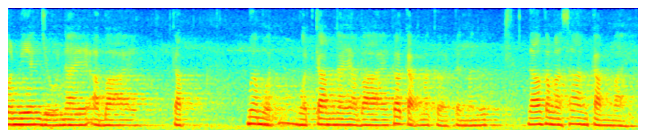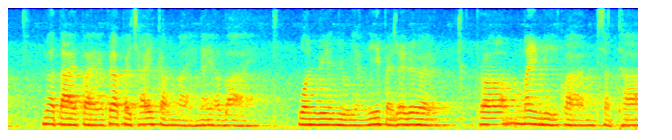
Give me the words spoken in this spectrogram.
วนเวียนอยู่ในอบายกับเมื่อหมดหมดกรรมในอบายก็กลับมาเกิดเป็นมนุษย์ แล้วก็มาสร้างกรรมใหม่ เมื่อตายไปก็ไปใช้กรรมใหม่ในอบาย วนเวียนอยู่อย่างนี้ไปเรื่อยๆ เพราะไม่มีความศรัทธา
